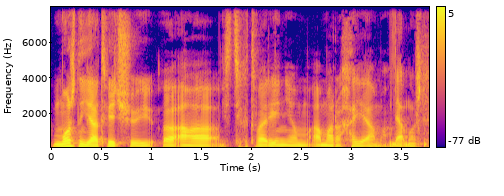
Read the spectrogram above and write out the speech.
Можно я отвечу э, а, стихотворением Амара Хаяма? Да, можно.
